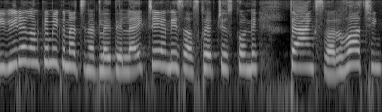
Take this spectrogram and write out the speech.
ఈ వీడియో కనుక మీకు నచ్చినట్లయితే లైక్ చేయండి సబ్స్క్రైబ్ చేసుకోండి. Thanks for watching.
